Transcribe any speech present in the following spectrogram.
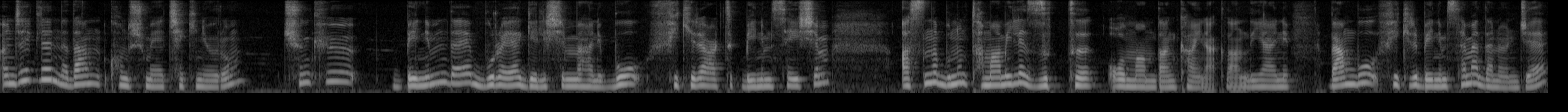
Öncelikle neden konuşmaya çekiniyorum? Çünkü benim de buraya gelişim ve hani bu fikri artık benimseyişim aslında bunun tamamıyla zıttı olmamdan kaynaklandı. Yani ben bu fikri benimsemeden önce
